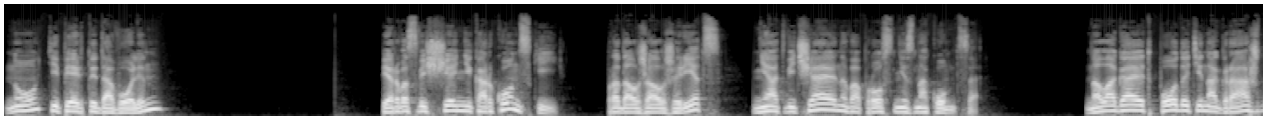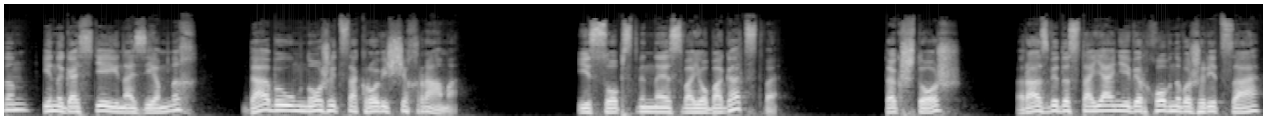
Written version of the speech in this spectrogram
Ну, теперь ты доволен?» Первосвященник Арконский, продолжал жрец, не отвечая на вопрос незнакомца, налагает подати на граждан и на гостей иноземных, дабы умножить сокровища храма. И собственное свое богатство. Так что ж, разве достояние верховного жреца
